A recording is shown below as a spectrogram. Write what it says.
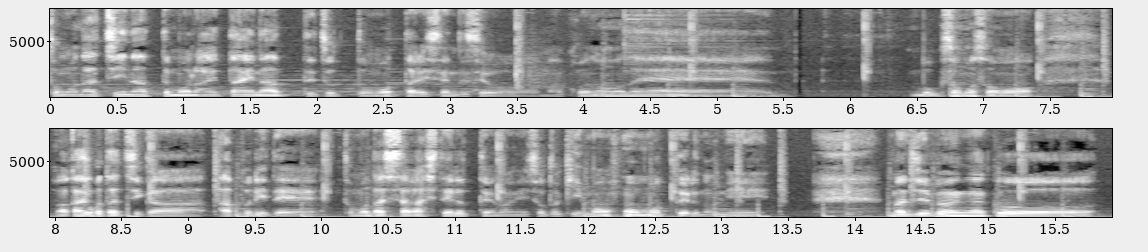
友達になってもらいたいなってちょっと思ったりしてんですよ。まあ、このね僕そもそも若い子たちがアプリで友達探してるっていうのにちょっと疑問を持ってるのにまあ自分がこう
